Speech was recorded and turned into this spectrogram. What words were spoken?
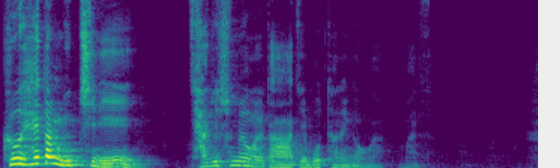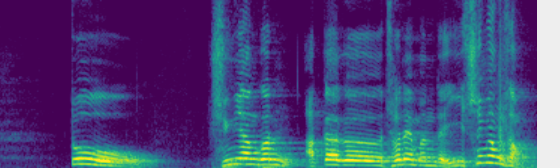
그 해당 육친이 자기 수명을 다하지 못하는 경우가 많습니다. 또 중요한 건 아까 그 전에 말했는데 이 수명성,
